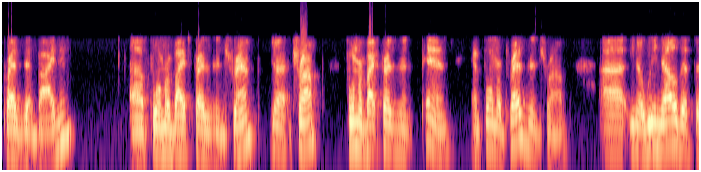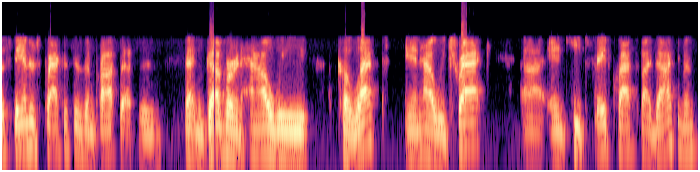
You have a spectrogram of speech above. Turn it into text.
President Biden, uh, former Vice President Trump, uh, Trump, former Vice President Pence, and former President Trump, uh, you know, we know that the standards, practices, and processes that govern how we collect and how we track uh, and keep safe classified documents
